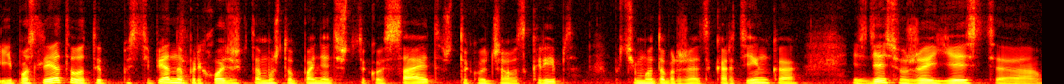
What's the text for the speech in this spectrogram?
И после этого ты постепенно приходишь к тому, чтобы понять, что такое сайт, что такое JavaScript, чему отображается картинка. И здесь уже есть э,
